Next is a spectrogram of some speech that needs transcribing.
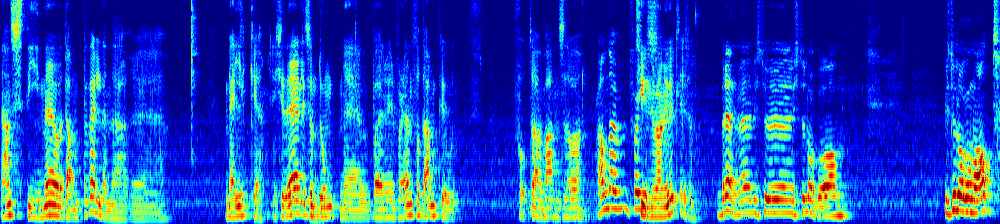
Men han stimer og damper vel den der uh, melket. Er ikke det litt sånn dumt med brennevin? For den fordamper jo fortere enn vann, så da Ja, men det er faktisk- tynner den ut, liksom. Brennevin hvis du, hvis du lager Hvis du lager mat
